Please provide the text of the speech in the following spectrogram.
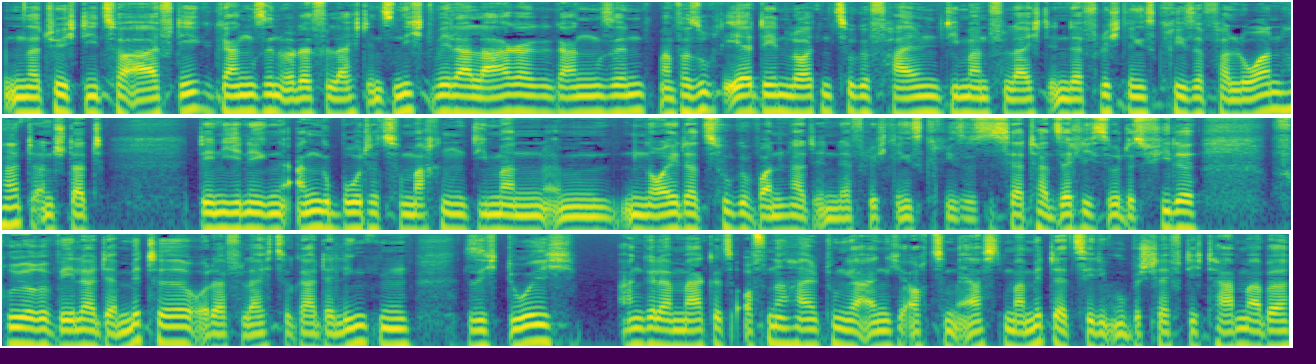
natürlich die zur AfD gegangen sind oder vielleicht ins Nichtwählerlager gegangen sind. Man versucht eher den Leuten zu gefallen, die man vielleicht in der Flüchtlingskrise verloren hat, anstatt denjenigen Angebote zu machen, die man ähm, neu dazugewonnen hat in der Flüchtlingskrise. Es ist ja tatsächlich so, dass viele frühere Wähler der Mitte oder vielleicht sogar der Linken sich durch Angela Merkels offene Haltung ja eigentlich auch zum ersten Mal mit der CDU beschäftigt haben, aber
